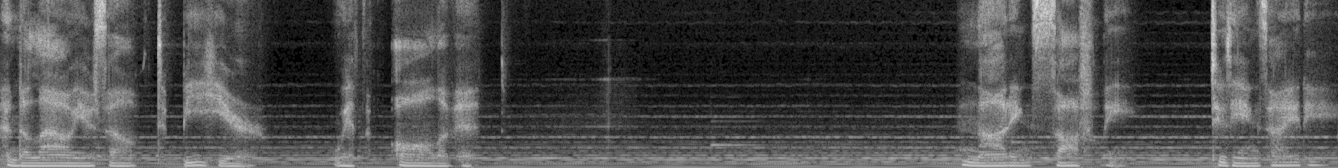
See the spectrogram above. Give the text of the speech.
and allow yourself to be here with all of it. Nodding softly to the anxiety,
